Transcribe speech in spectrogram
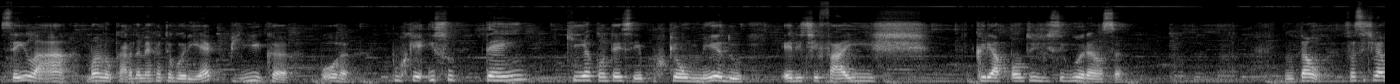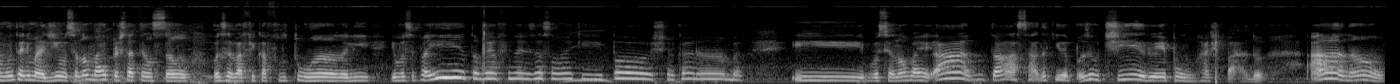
sei lá, mano, o cara da minha categoria é pica. Porra, porque isso tem que acontecer, porque o medo ele te faz criar pontos de segurança. Então, se você estiver muito animadinho, você não vai prestar atenção, você vai ficar flutuando ali e você vai, ih, tomei a finalização aqui, poxa, caramba. E você não vai, ah, uma laçada aqui, depois eu tiro e aí, pum, raspado. Ah, não,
